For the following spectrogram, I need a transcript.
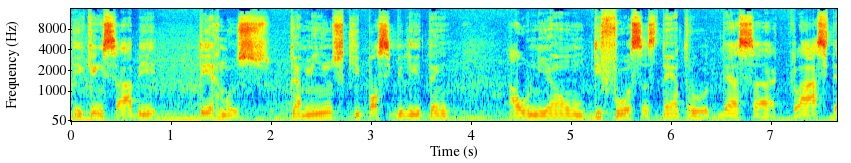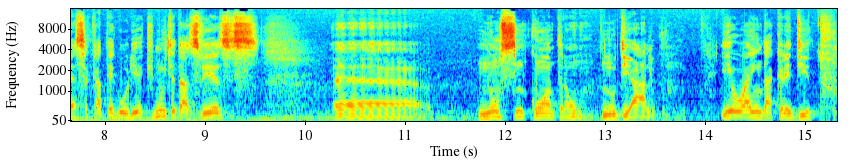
e, quem sabe, termos caminhos que possibilitem a união de forças dentro dessa classe, dessa categoria, que muitas das vezes é, não se encontram no diálogo. E eu ainda acredito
